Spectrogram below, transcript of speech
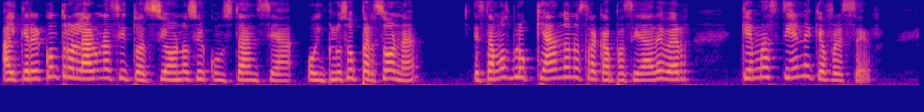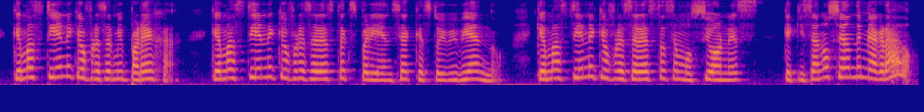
Al querer controlar una situación o circunstancia o incluso persona, estamos bloqueando nuestra capacidad de ver qué más tiene que ofrecer, qué más tiene que ofrecer mi pareja, qué más tiene que ofrecer esta experiencia que estoy viviendo, qué más tiene que ofrecer estas emociones que quizá no sean de mi agrado.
